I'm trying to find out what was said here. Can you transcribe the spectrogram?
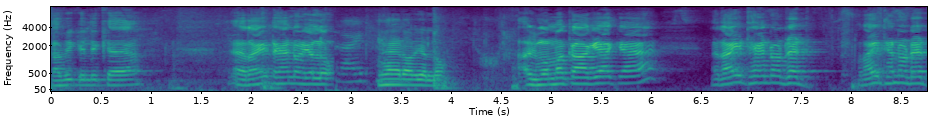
कावी के लिए क्या आया right hand on yellow hand on yellow अभी मम्मा का आ गया क्या है? Right hand on red right hand on red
